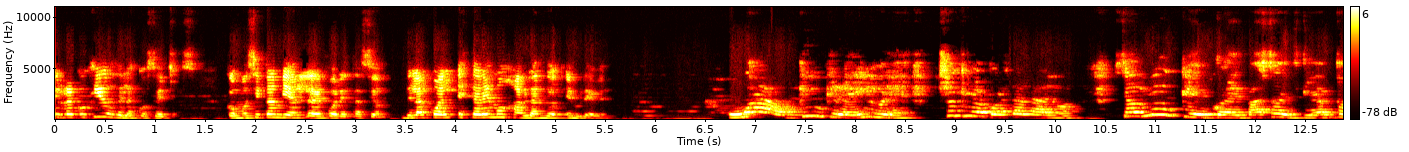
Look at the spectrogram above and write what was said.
y recogidos de las cosechas, como así también la deforestación, de la cual estaremos hablando en breve. ¡Wow! ¡Qué increíble! Yo quiero aportar algo. ¿Sabían que con el paso del tiempo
